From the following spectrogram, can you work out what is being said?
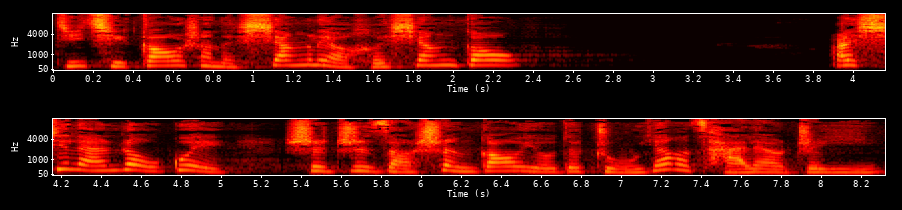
极其高尚的香料和香膏。而西兰肉桂是制造圣膏油的主要材料之一。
